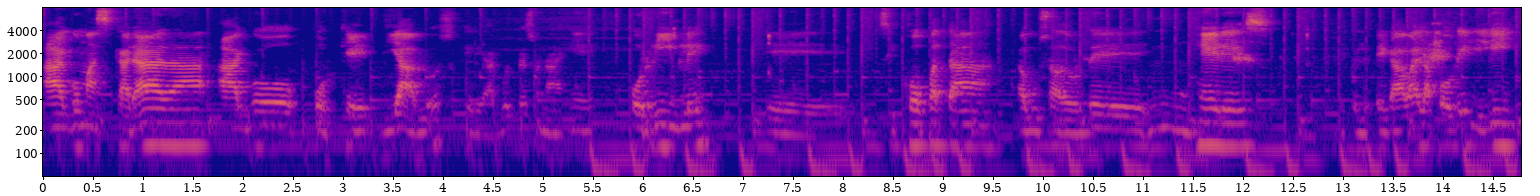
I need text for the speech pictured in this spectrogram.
Hago Mascarada, hago ¿Por qué Diablos? Que hago el personaje horrible, eh, psicópata, abusador de mujeres, que le pegaba a la pobre Lili. Eh,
